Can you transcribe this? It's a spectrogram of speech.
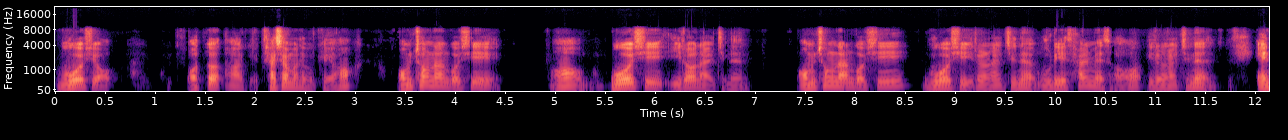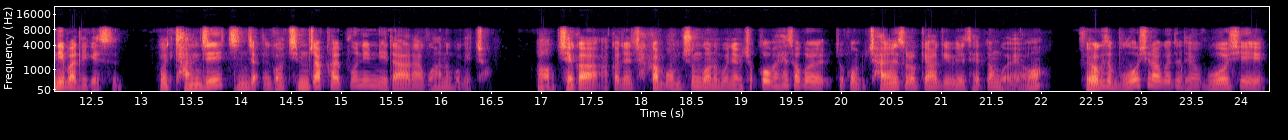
무엇이 어, 어떤 아 다시 한번 해볼게요. 엄청난 것이 어 무엇이 일어날지는 엄청난 것이 무엇이 일어날지는 우리의 삶에서 일어날지는 guess 단지 진작, 짐작할 뿐입니다라고 하는 거겠죠. 어, 제가 아까 전에 잠깐 멈춘 거는 뭐냐면 조금 해석을 조금 자연스럽게 하기 위해서 했던 거예요. 여기서 무엇이라고 해도 돼요. 무엇이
